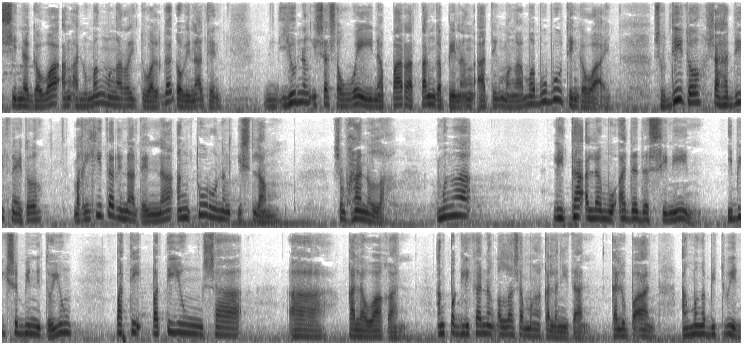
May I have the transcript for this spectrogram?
sinagawa ang anumang mga ritual, gagawin natin. Yun ang isa sa way na para tanggapin ang ating mga mabubuting gawain. So dito, sa hadith na ito, makikita rin natin na ang turo ng Islam, subhanallah, mga lita alam mo adada sinin. Ibig sabihin nito, yung pati, pati yung sa ah, kalawakan, ang paglikha ng Allah sa mga kalangitan, kalupaan, ang mga bituin,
